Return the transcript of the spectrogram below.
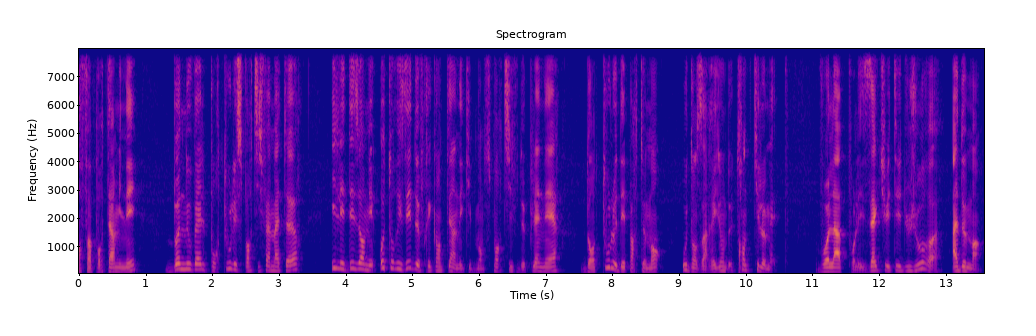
Enfin pour terminer, bonne nouvelle pour tous les sportifs amateurs, il est désormais autorisé de fréquenter un équipement sportif de plein air dans tout le département ou dans un rayon de 30 km. Voilà pour les actualités du jour, à demain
